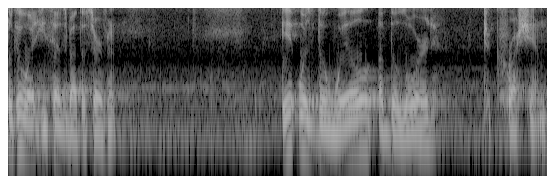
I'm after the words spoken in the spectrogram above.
Look at what he says about the servant. It was the will of the Lord to crush him.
